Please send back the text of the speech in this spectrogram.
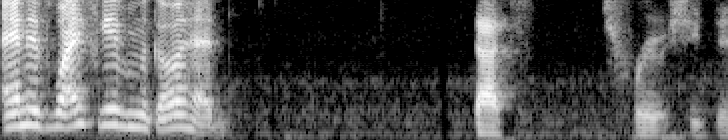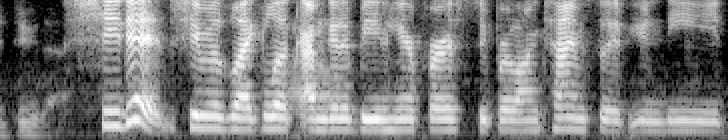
and his wife gave him the go ahead. that's true. She did do that. She did. She was like, "Look, I'm going to be in here for a super long time, so if you need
